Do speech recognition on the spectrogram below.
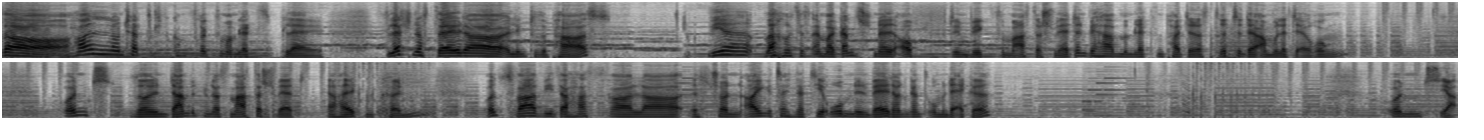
So, hallo und herzlich willkommen zurück zu meinem Let's Play. The Legend of Zelda A Link to the Past. Wir machen uns jetzt einmal ganz schnell auf den Weg zum Master Schwert, denn wir haben im letzten Part ja das dritte der Amulette errungen. Und sollen damit nun das Master Schwert erhalten können. Und zwar, wie Sahasrala es schon eingezeichnet hat, hier oben in den Wäldern, ganz oben in der Ecke. Und ja,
